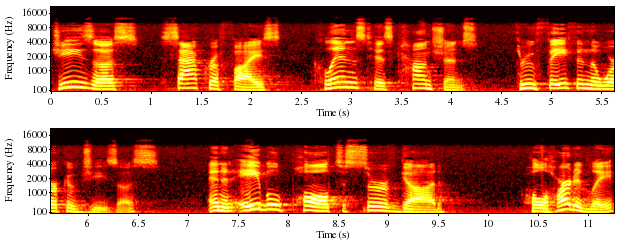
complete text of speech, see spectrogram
Jesus' sacrifice cleansed his conscience through faith in the work of Jesus and enabled Paul to serve God wholeheartedly.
